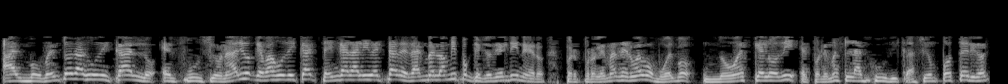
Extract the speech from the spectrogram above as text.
al momento de adjudicarlo, el funcionario que va a adjudicar tenga la libertad de dármelo a mí porque yo di el dinero. Pero el problema, de nuevo, vuelvo, no es que lo di, el problema es la adjudicación posterior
